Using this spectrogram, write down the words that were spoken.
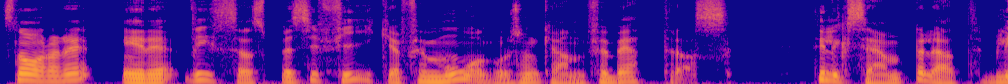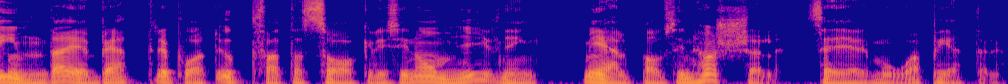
Snarare är det vissa specifika förmågor som kan förbättras. Till exempel att blinda är bättre på att uppfatta saker i sin omgivning med hjälp av sin hörsel, säger Moa Peter.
